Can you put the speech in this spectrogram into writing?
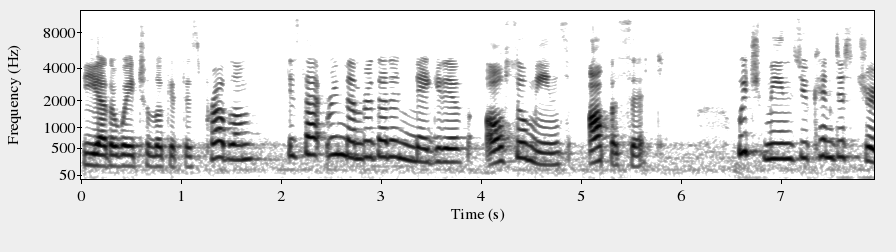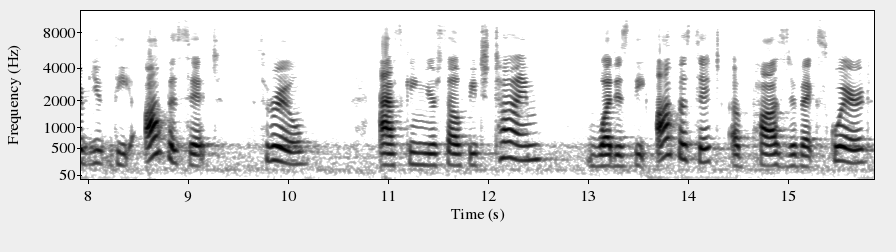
The other way to look at this problem is that remember that a negative also means opposite, which means you can distribute the opposite through, asking yourself each time, what is the opposite of positive x squared,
